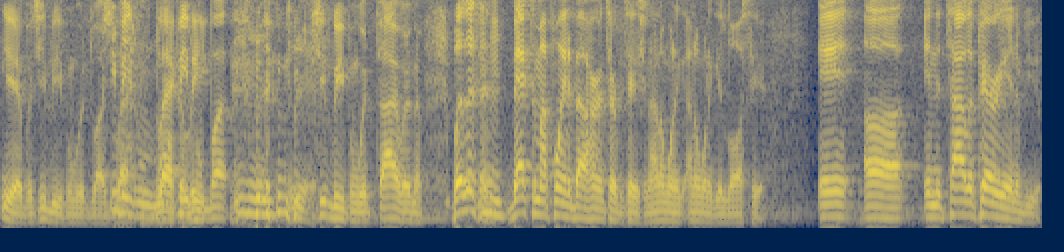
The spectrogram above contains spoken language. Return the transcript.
Yeah, but she beefing with like She black, beefing with black more people, elite. but she beefing with Tyler. No. But listen, mm-hmm. back to my point about her interpretation. I don't want to. I don't want to get lost here. And uh, in the Tyler Perry interview,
